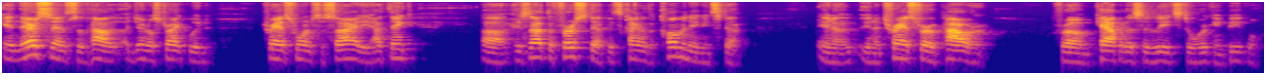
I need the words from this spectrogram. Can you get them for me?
in their sense of how a general strike would transform society, I think uh, it's not the first step; it's kind of the culminating step in a in a transfer of power from capitalist elites to working people.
